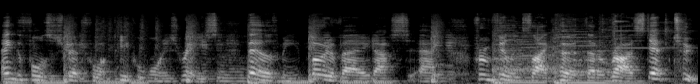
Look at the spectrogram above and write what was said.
Anger forms a stretch for what people want is ready. Bear with me, motivate us to act from feelings like hurt that arise. Step 2.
